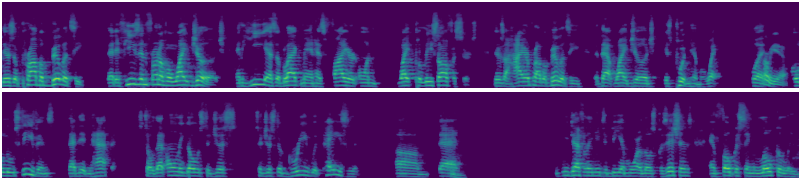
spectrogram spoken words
there's a probability that if he's in front of a white judge and he, as a black man, has fired on white police officers, there's a higher probability that that white judge is putting him away. But Oh yeah. Olu Stevens, that didn't happen. So that only goes to just to just agree with Paisley um, that Hmm. we definitely need to be in more of those positions and focusing locally.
